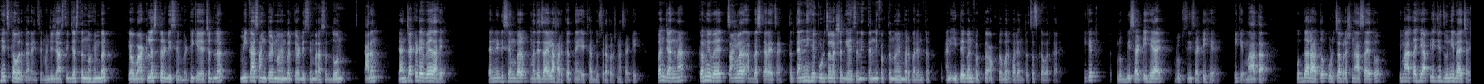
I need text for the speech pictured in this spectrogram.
हेच कव्हर करायचं आहे. म्हणजे जास्तीत जास्त नोव्हेंबर किंवा वाटलंच तर डिसेंबर ठीक आहे? याच्यातलं मी का सांगतोय नोव्हेंबर किंवा डिसेंबर असं दोन? कारण ज्यांच्याकडे वेळ आहे. त्यांनी डिसेंबरमध्ये जायला हरकत नाही एखाद दुसऱ्या प्रश्नासाठी. पण ज्यांना कमी वेळेत चांगला अभ्यास करायचा आहे तर त्यांनी हे पुढचं लक्षात घ्यायचं नाही. त्यांनी फक्त नोव्हेंबर पर्यंत आणि इथे पण फक्त ऑक्टोबर पर्यंतच कव्हर करायचं. ठीक आहे? ग्रुप बी साठी हे आहे ग्रुप सी साठी हे आहे. ठीक आहे? मग आता मुद्दा राहतो पुढचा प्रश्न असा येतो की मग आता ही आपली जी जुनी बॅच आहे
